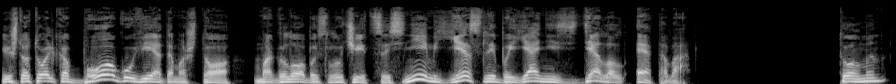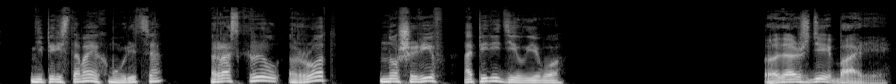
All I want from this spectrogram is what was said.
и что только Богу ведомо, что могло бы случиться с ним, если бы я не сделал этого. Толмен, не переставая хмуриться, раскрыл рот но шериф опередил его. «Подожди, Барри.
